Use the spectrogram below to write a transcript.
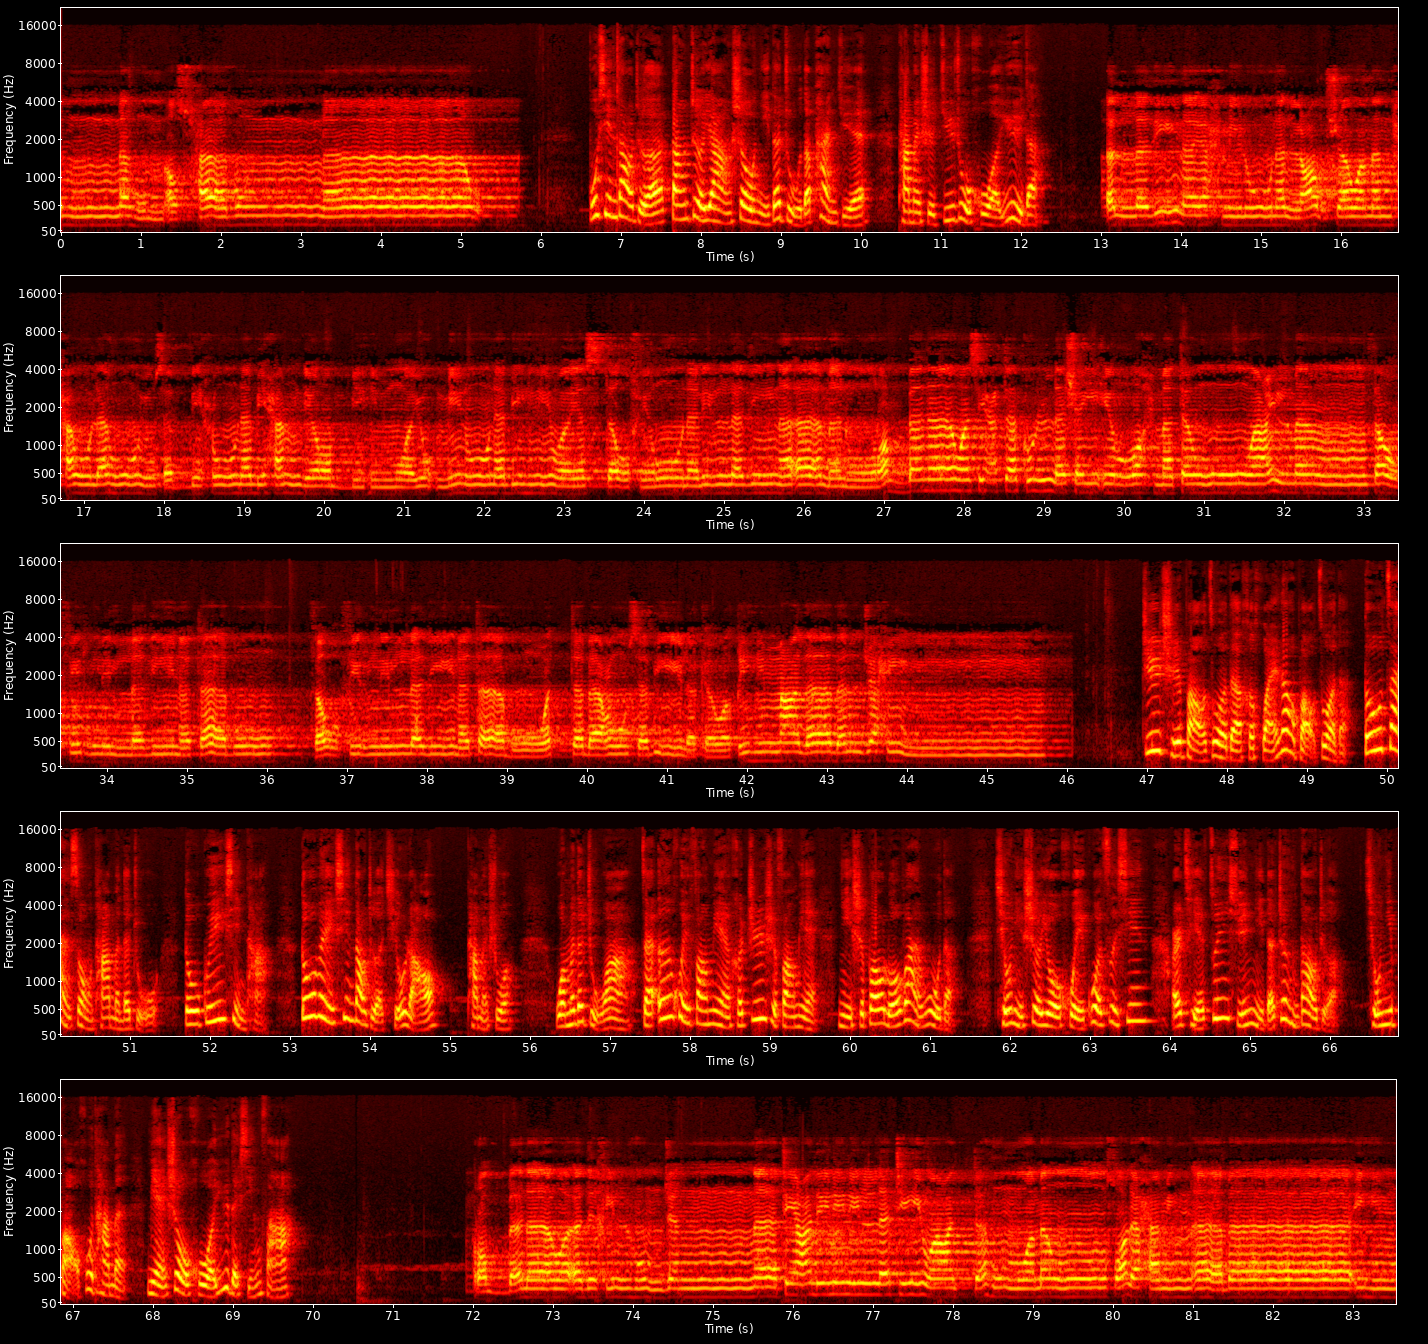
أنهم أصحاب النار 不信道者当这样受你的主的判决， 他们是居住火狱的。 الذين يحملون العرش ومن حوله يسبحون بحمد ربهم ويؤمنون به ويستغفرون للذين آمنوا ربنا وسعت كل شيء رحمة وعلما فاغفر للذين تابوا فاغفر للذين تابوا واتبعوا سبيلك وقهم عذاب الجحيم 支持宝座的和环绕宝座的都赞颂他们的主，都归信他，都为信道者求饶。他们说：“我们的主啊，在恩惠方面和知识方面，你是包罗万物的。求你赦宥悔过自新，而且遵循你的正道者。 求你保护他们，免受火狱的刑罚。” ربنا وأدخلهم جنات عدن التي وعدتهم ومن صلح من آبائهم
